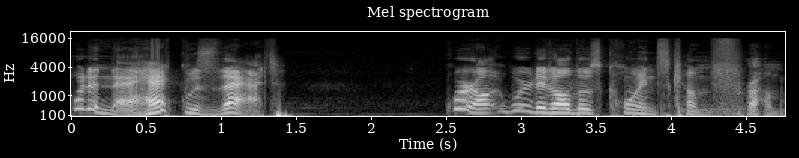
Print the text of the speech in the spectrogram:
What in the heck was that? Where all, where did all those coins come from?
